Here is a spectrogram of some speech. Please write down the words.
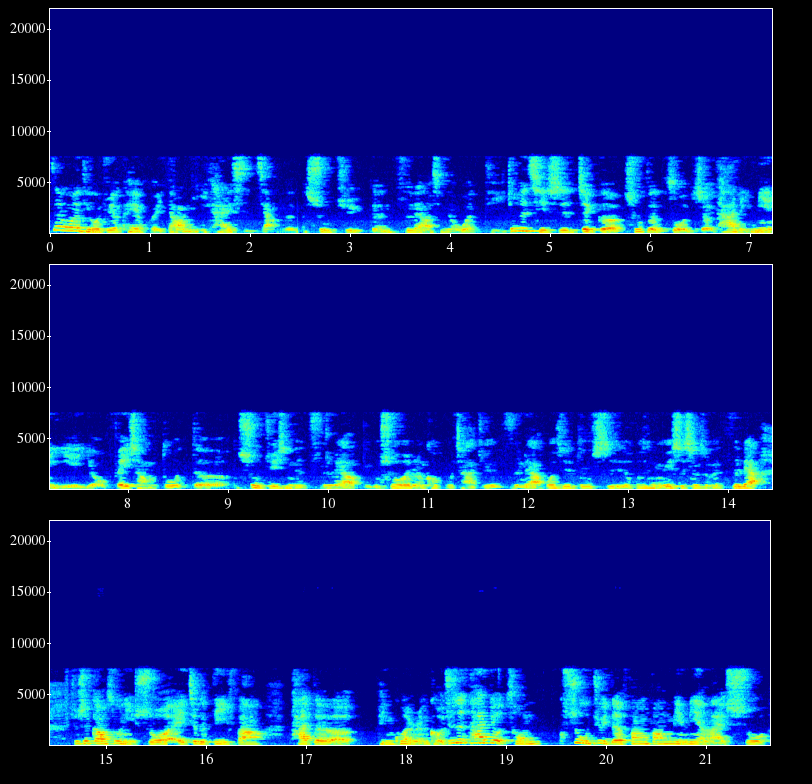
这个问题我觉得可以回到你一开始讲的数据跟资料性的问题，就是其实这个书的作者他里面也有非常多的数据性的资料，比如说人口普查局的资料，或是都市或是纽约市什么什么资料，就是告诉你说，哎，这个地方它的。贫困人口，就是他就从数据的方方面面来说，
